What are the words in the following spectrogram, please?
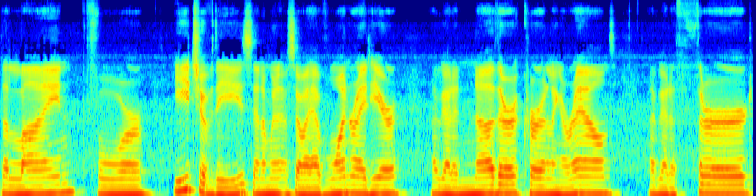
the line for each of these. And I'm going to, so I have one right here. I've got another curling around. I've got a third.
